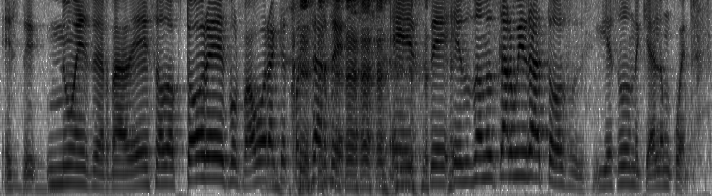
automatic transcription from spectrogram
Este, no es verdad eso, doctores, por favor, hay que actualizarse. Este, esos son los carbohidratos y eso donde quiera lo encuentras,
